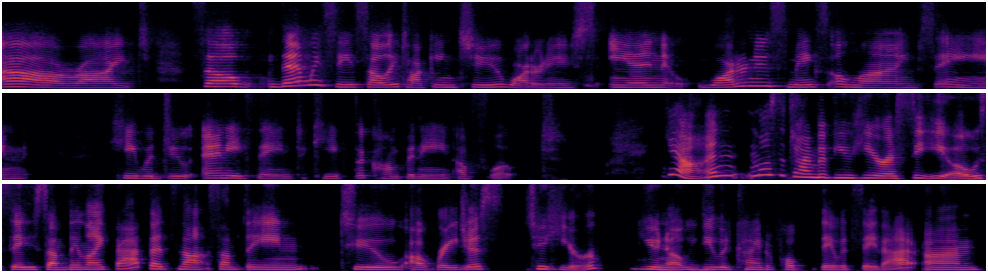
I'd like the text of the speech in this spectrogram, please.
All right. So then we see Sully talking to Waternoose, and Waternoose makes a line saying he would do anything to keep the company afloat. Yeah. And most of the time, if you hear a CEO say something like that, that's not something too outrageous to hear. You know, you would kind of hope they would say that. Um,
